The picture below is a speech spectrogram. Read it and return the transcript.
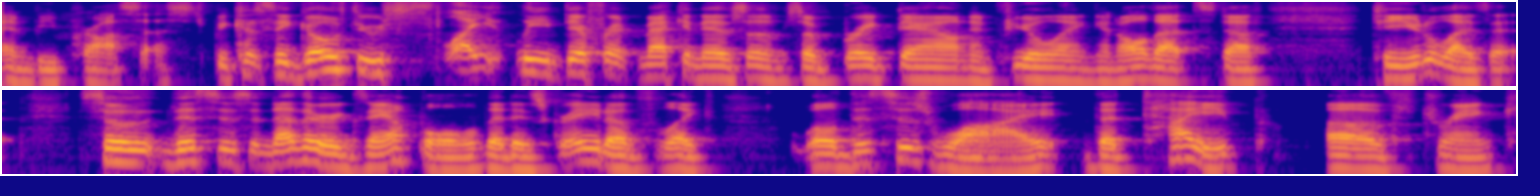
and be processed because they go through slightly different mechanisms of breakdown and fueling and all that stuff to utilize it so this is another example that is great of like, well, this is why the type of drink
